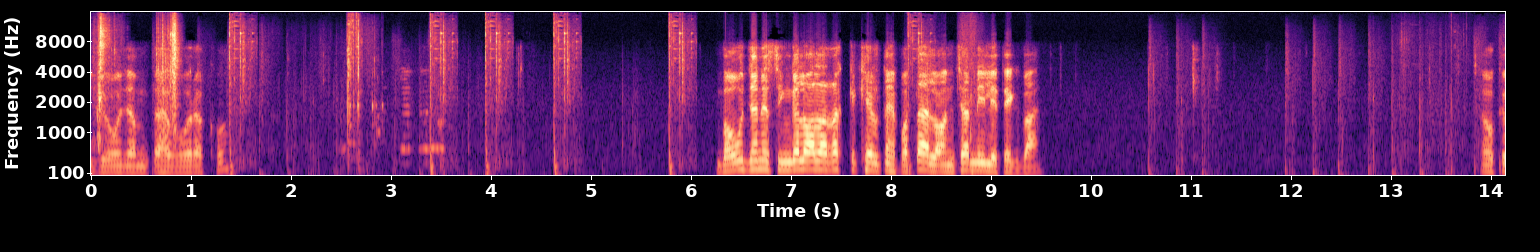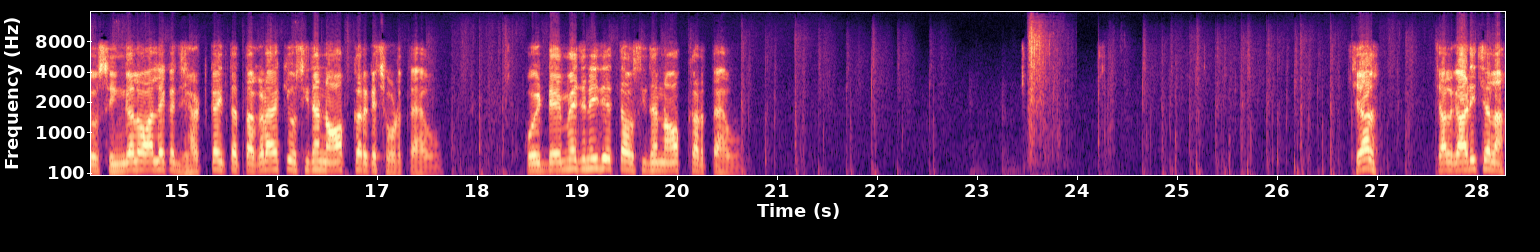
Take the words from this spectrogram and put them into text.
जो जमता है वो रखो। बहुत जने सिंगल वाला रख के खेलते हैं, पता है? लॉन्चर नहीं लेते एक बार। ओके, वो सिंगल वाले का झटका इतना तगड़ा है कि वो सीधा नॉक करके छोड़ता है वो। कोई डैमेज नहीं देता, वो सीधा नॉक करता है वो। चल चल, गाड़ी चला।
